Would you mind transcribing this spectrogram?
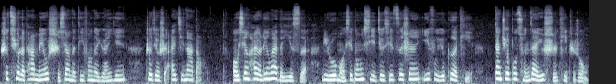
是去了他没有驶向的地方的原因。这就是埃及纳岛。偶性还有另外的意思，例如某些东西就其自身依附于个体，但却不存在于实体之中。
